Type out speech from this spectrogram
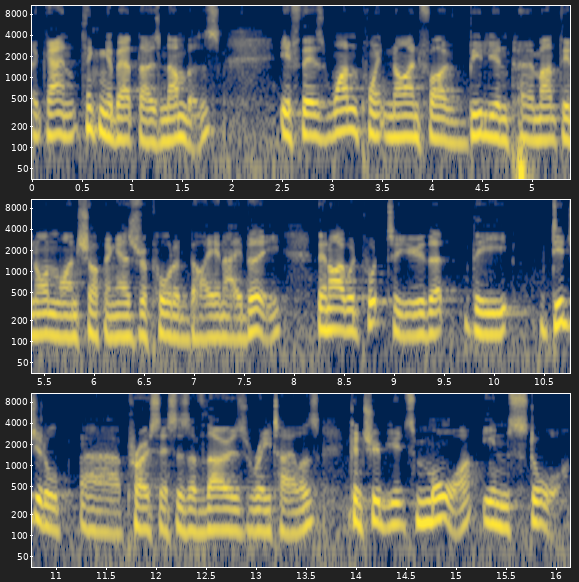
again, thinking about those numbers, if there's 1.95 billion per month in online shopping as reported by NAB, then I would put to you that the digital uh, processes of those retailers contributes more in store.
